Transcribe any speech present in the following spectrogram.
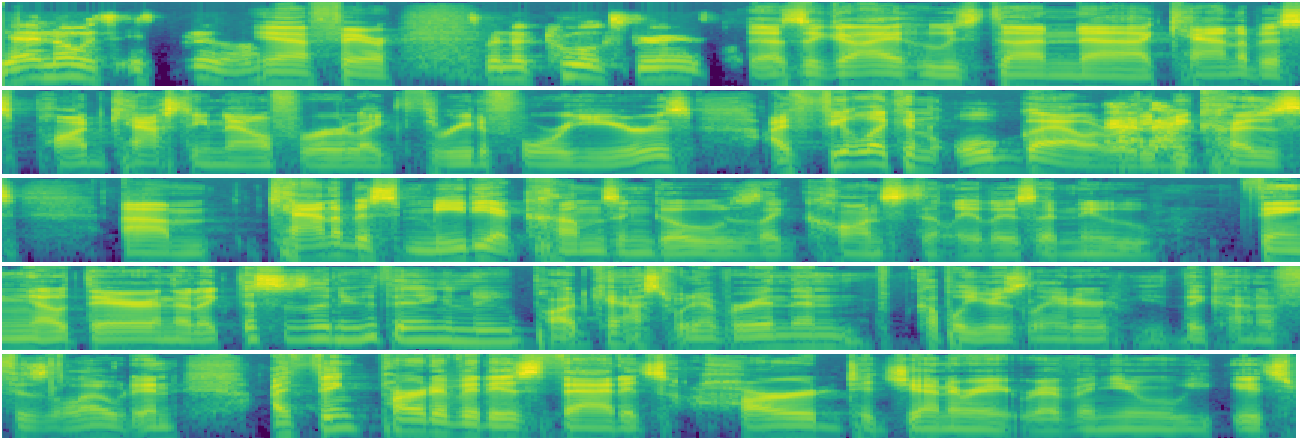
yeah, no, it's it's been, a- Yeah, fair. it's been a cool experience. as a guy who's done uh, cannabis podcasting now for like three to four years, I feel like an old guy already because um, cannabis media comes and goes like constantly. There's a new thing out there, and they're like, "This is a new thing, a new podcast, whatever." And then a couple years later, they kind of fizzle out. And I think part of it is that it's hard to generate revenue. It's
